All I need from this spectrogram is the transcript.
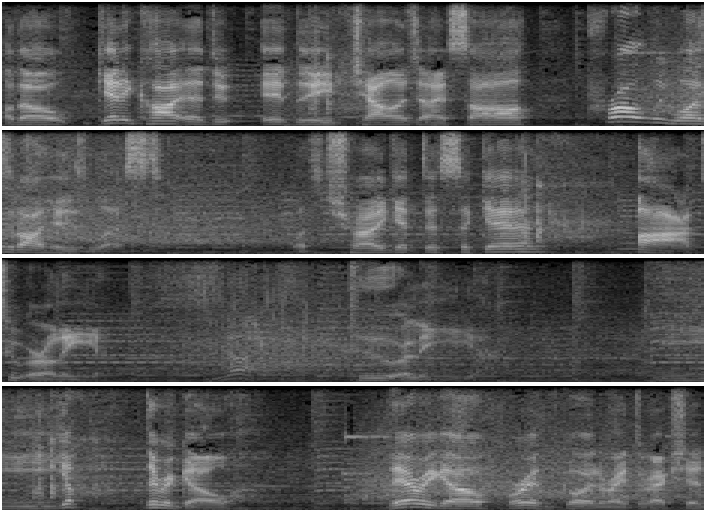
Although, getting caught in, in the challenge that I saw probably wasn't on his list. Let's try to get this again. Ah, too early. Too early. Yep, there we go. There we go. We're going the right direction.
